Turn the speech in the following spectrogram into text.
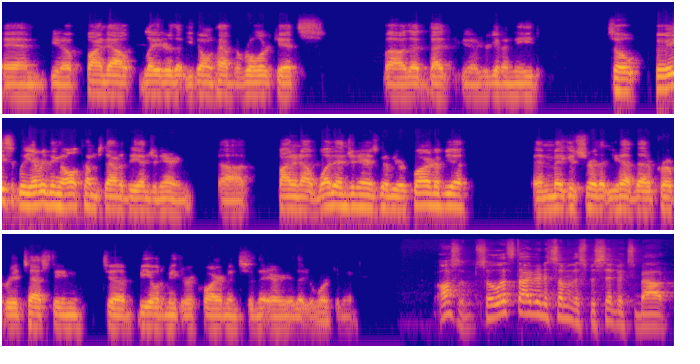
and you know find out later that you don't have the roller kits uh, that that you know you're going to need. So basically, everything all comes down to the engineering. Uh, finding out what engineering is going to be required of you, and making sure that you have that appropriate testing to be able to meet the requirements in the area that you're working in. Awesome. So let's dive into some of the specifics about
